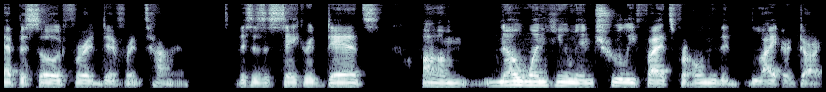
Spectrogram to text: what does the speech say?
episode for a different time. This is a sacred dance. Um no one human truly fights for only the light or dark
